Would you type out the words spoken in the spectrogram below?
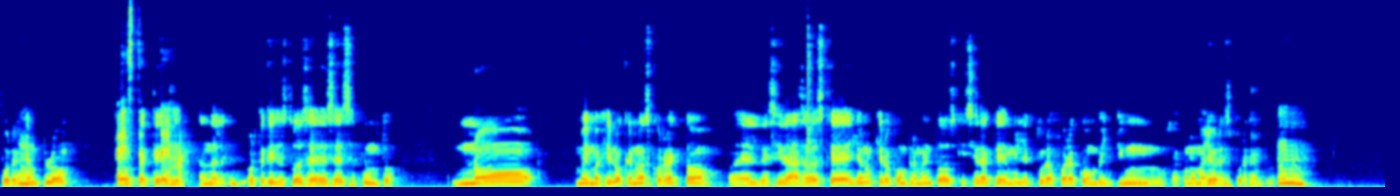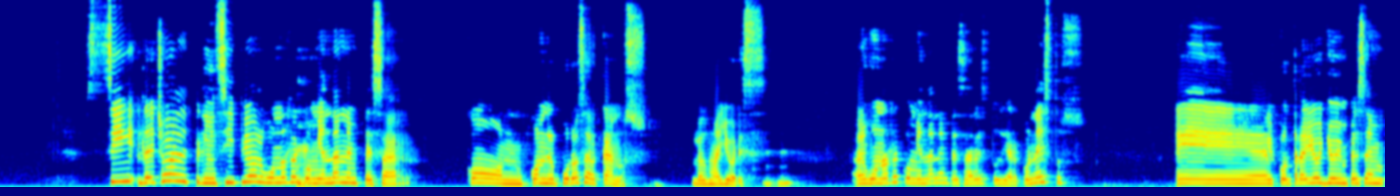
Por ejemplo, este tema. dices- ándale, ahorita que dices tú ese, ese, ese punto, no, me imagino que no es correcto el decir, ah, ¿sabes qué? Yo no quiero complementos, quisiera que mi lectura fuera con 21, o sea, con los mayores, por ejemplo. Sí, de hecho al principio algunos recomiendan empezar con, con el puros arcanos, los mayores. Algunos recomiendan empezar a estudiar con estos. Eh, al contrario, yo empecé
